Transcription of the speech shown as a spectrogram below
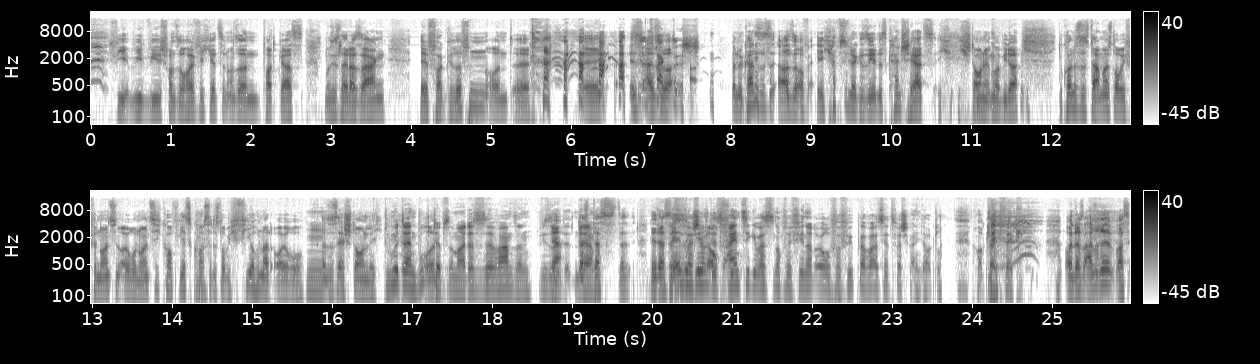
wie, wie, wie schon so häufig jetzt in unseren Podcasts, muss ich es leider sagen, äh, vergriffen und äh, äh, ist also und du kannst es, also auf, ich habe es wieder gesehen, ist kein Scherz, ich, ich staune immer wieder. Du konntest es damals, glaube ich, für 19,90 Euro kaufen, jetzt kostet es, glaube ich, 400 Euro. Also ist erstaunlich. Du mit deinen Und- Buchtipps immer, das ist ja Wahnsinn. Wieso, Ja, der- das, das, das, ne, das ist dasselbe wahrscheinlich das Einzige, was noch für 400 Euro verfügbar war, ist jetzt wahrscheinlich auch, gleich- auch gleich weg. Und das andere, was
